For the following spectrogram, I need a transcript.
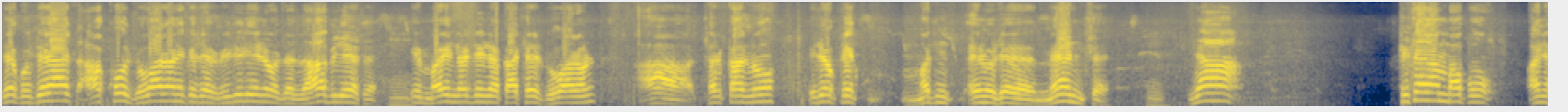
જે ગુજરાત આખું ધોવારણ કે જે વીજળીનો જે લાભ લે છે એ મય નદીના કાંઠે ધોવારણ આ સરકારનું ઇલેક્ટ્રિક એનું જે મેન છે. ત્યાં સીતારામ બાપુ અને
